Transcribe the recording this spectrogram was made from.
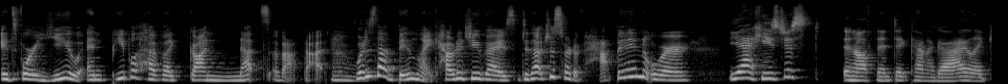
It's for you, and people have like gone nuts about that. Mm. What has that been like? How did you guys? Did that just sort of happen, or Yeah, he's just an authentic kind of guy. Like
